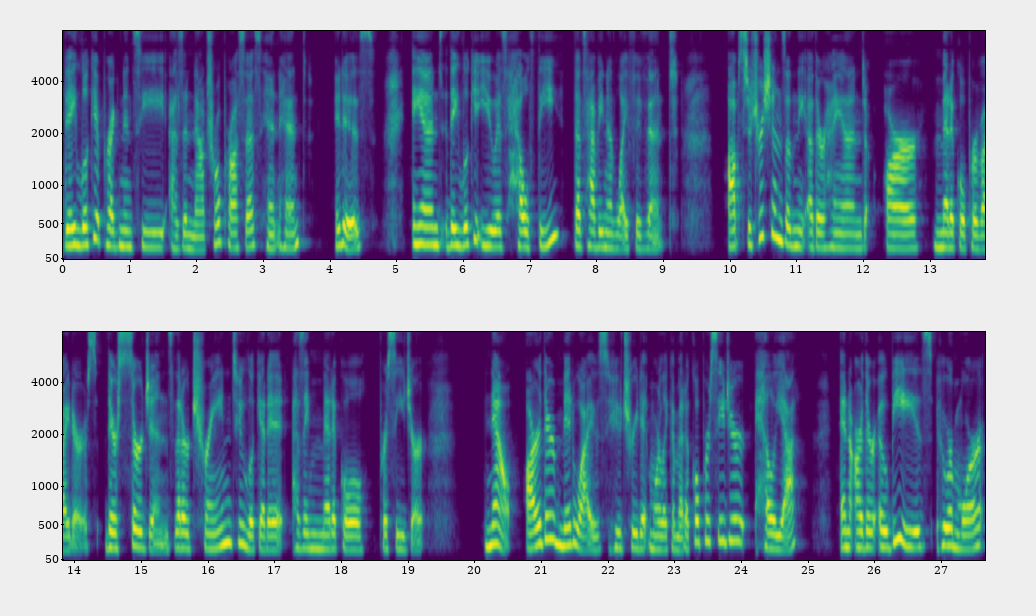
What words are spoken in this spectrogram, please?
They look at pregnancy as a natural process, hint, hint it is. And they look at you as healthy, that's having a life event. Obstetricians, on the other hand, are medical providers. They're surgeons that are trained to look at it as a medical procedure. Now, are there midwives who treat it more like a medical procedure? Hell yeah. And are there OBs who are more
